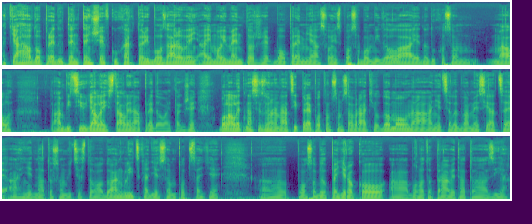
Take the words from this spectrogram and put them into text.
a ťahal dopredu ten, ten šéf kuchár, ktorý bol zároveň aj môj mentor, že bol pre mňa svojím spôsobom idol a jednoducho som mal ambíciu ďalej stále napredovať. Takže bola letná sezóna na Cypre, potom som sa vrátil domov na necelé dva mesiace a hneď na to som vycestoval do Anglicka, kde som v podstate uh, pôsobil 5 rokov a bola to práve táto Ázia,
